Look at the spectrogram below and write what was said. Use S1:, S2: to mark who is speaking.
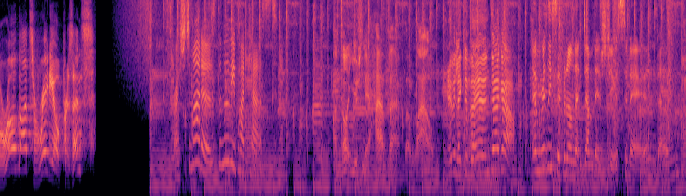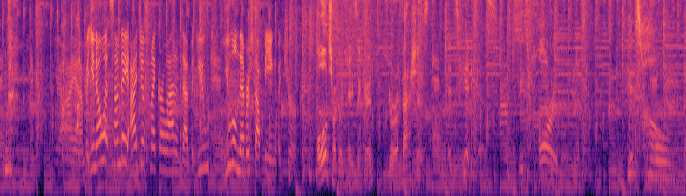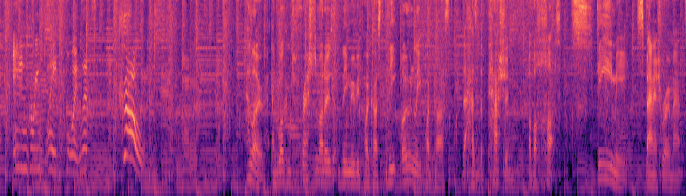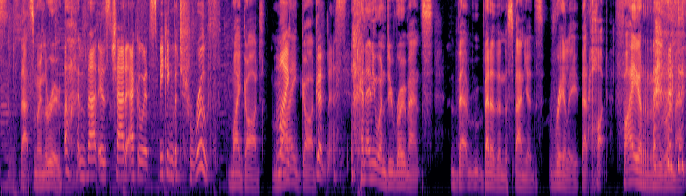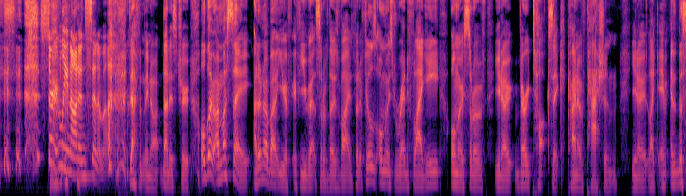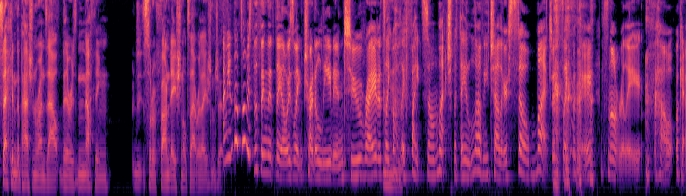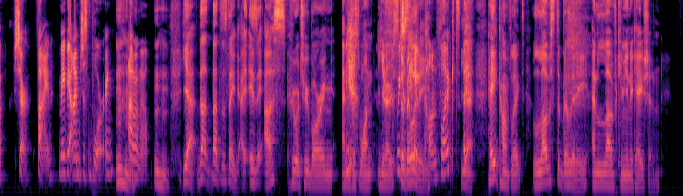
S1: Robots Radio presents.
S2: Fresh Tomatoes, the movie podcast.
S3: I'm not usually a hat fan, but wow.
S4: Jeg vil ikke være en dagger!
S2: I'm really sipping on that dumb bitch juice today, and um,
S5: Yeah, I am. But you know what? Someday I just might grow out of that. But you, you will never stop being a jerk.
S3: All chocolate cakes are good. You're a fascist.
S2: it's hideous.
S4: It's horrible.
S2: It's home. Angry white boy, let's go!
S3: Hello, and welcome to Fresh Tomatoes, the movie podcast, the only podcast that has the passion of a hot, steamy Spanish romance. That's Simone LaRue.
S2: Ah, and that is Chad Ekowitz speaking the truth.
S3: My God.
S2: My,
S3: My, God.
S2: Goodness.
S3: Can anyone do romance that better than the Spaniards? Really? That hot, fiery romance.
S2: Certainly not in cinema.
S3: Definitely not. That is true. Although I must say, I don't know about you if, if you get sort of those vibes, but it feels almost red flaggy, almost sort of, you know, very toxic kind of passion. You know, like if, if the second the passion runs out, there is nothing sort of foundational to that relationship.
S2: I mean, that's the thing that they always like try to lead into, right? It's like, oh, they fight so much, but they love each other so much. And it's like, okay, it's not really how. Okay, sure, fine. Maybe I'm just boring. I don't know.
S3: hmm Yeah, that that's the thing. Is it us who are too boring and just want, you know, stability?
S2: hate conflict.
S3: yeah, hate conflict, love stability, and love communication.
